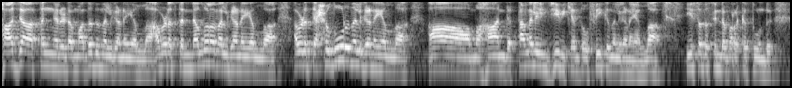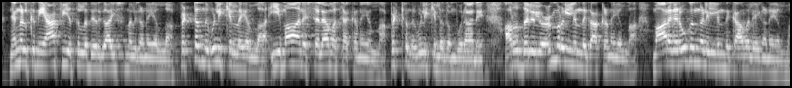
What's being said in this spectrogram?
ഖാജ തങ്ങളുടെ മദത് നൽകണേ അല്ല. അവിടുത്തെ നദറ നൽകണേ അല്ല. അവിടുത്തെ ഹദൂർ നൽകണേ അല്ല. ആ മഹാന്റെ തണലിൽ ജീവിക്കാൻ തൗഫീക്ക് നൽകണേ അല്ല. ഈ സദസ്സിന്റെ പറക്കത്തുണ്ട് ഞങ്ങൾക്ക് നീ ആഫിയത്തുള്ള ദീർഘായുസ് നൽകണേ അല്ല. പെട്ടെന്ന് വിളിക്കല്ലേ അല്ല. ഈമാനെ സലാമത്താക്കണേ അല്ല. പെട്ടെന്ന് വിളിക്കല്ല തമ്പുരാനെ. അറുതലിൽ ഉമറിൽ നിന്ന് കാക്കണയല്ല മാരക രോഗങ്ങളിൽ നിന്ന് കാവലേകണയല്ല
